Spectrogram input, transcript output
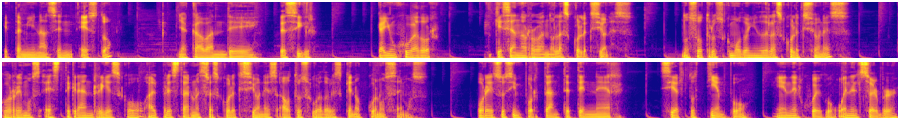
que también hacen esto y acaban de decir que hay un jugador que se anda robando las colecciones. Nosotros como dueños de las colecciones corremos este gran riesgo al prestar nuestras colecciones a otros jugadores que no conocemos. Por eso es importante tener cierto tiempo en el juego o en el server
